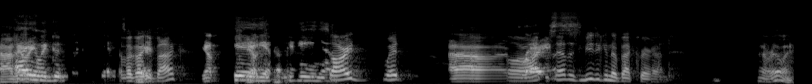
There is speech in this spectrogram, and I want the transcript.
Oh there yeah, we we're good. Have I got you back? Yep. Yeah, Yep. yeah, we can hear you now. Sorry. Wait. Uh, All right. Bryce. Now there's music in the background. Oh, really?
